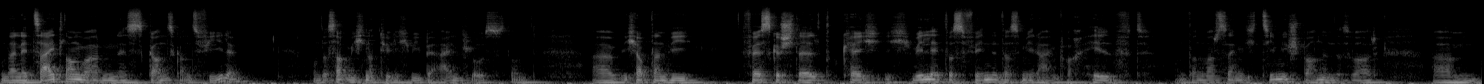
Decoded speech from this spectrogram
Und eine Zeit lang waren es ganz, ganz viele. Und das hat mich natürlich wie beeinflusst. Und äh, ich habe dann wie festgestellt, okay, ich, ich will etwas finden, das mir einfach hilft. Und dann war es eigentlich ziemlich spannend. Das war ähm,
